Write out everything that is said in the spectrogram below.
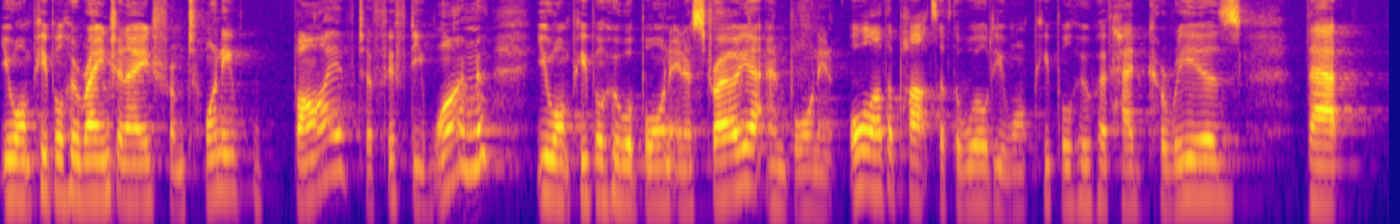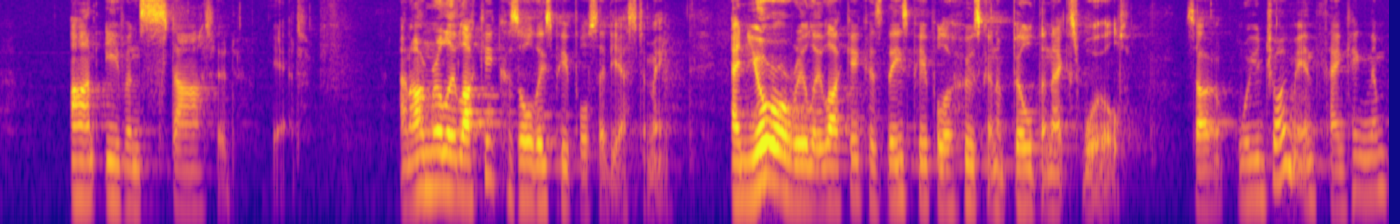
You want people who range in age from 25 to 51. You want people who were born in Australia and born in all other parts of the world. You want people who have had careers that aren't even started yet. And I'm really lucky because all these people said yes to me. And you're all really lucky because these people are who's going to build the next world. So will you join me in thanking them?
